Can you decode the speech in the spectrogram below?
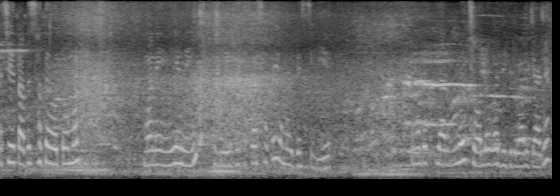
আছে, তাদের সাথে অত আমার মানে ইয়ে নেই। এই দিদিটার সাথেই আমার বেশি ইয়ে। তোমাদের কি আর বলে? চলো বা দিদির বাড়ি, যা যাক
